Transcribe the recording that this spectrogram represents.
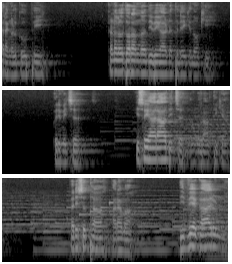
കരങ്ങൾ കൂപ്പി കണ്ണുകൾ തുറന്ന് ദിവ്യകാരണത്തിലേക്ക് നോക്കി. ഒരുമിച്ച് ഈശോയെ ആരാധിച്ച് നമുക്ക് പ്രാർത്ഥിക്കാം. പരിശുദ്ധ പരമ ദിവ്യകാരുണ്യ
